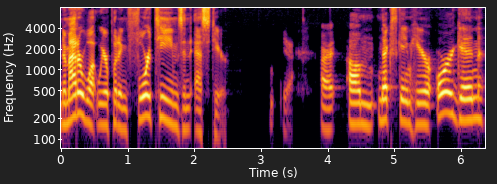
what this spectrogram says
No matter what, we are putting four teams in S tier. Yeah. All right. Um. Next game here. Oregon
